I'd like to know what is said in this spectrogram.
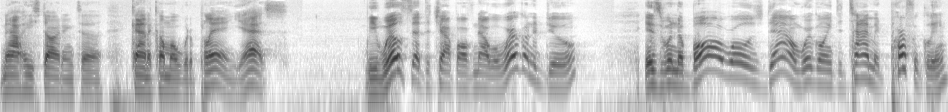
now he's starting to kind of come up with a plan. Yes, we will set the trap off now. What we're going to do is when the ball rolls down, we're going to time it perfectly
